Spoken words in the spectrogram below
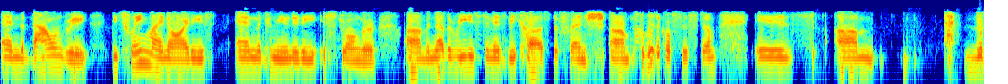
and the boundary between minorities and the community is stronger. Um, another reason is because the French um, political system is um, the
